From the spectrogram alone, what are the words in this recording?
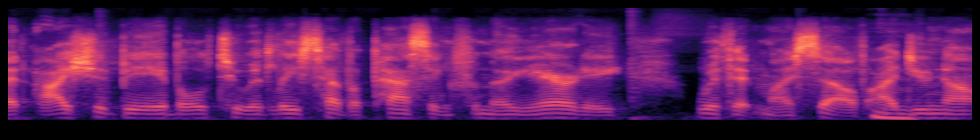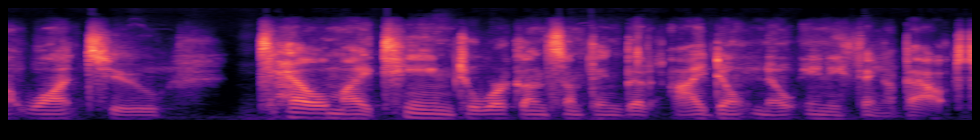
that I should be able to at least have a passing familiarity with it myself. I hmm. do not want to tell my team to work on something that I don't know anything about.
